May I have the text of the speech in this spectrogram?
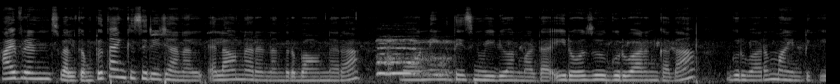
Hi friends welcome to thank you Siri channel. ఎలా ఉన్నారండి? అందరూ బాగున్నారా? మార్నింగ్ తీసిన వీడియో అనమాట ఈరోజు గురువారం కదా. గురువారం మా ఇంటికి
